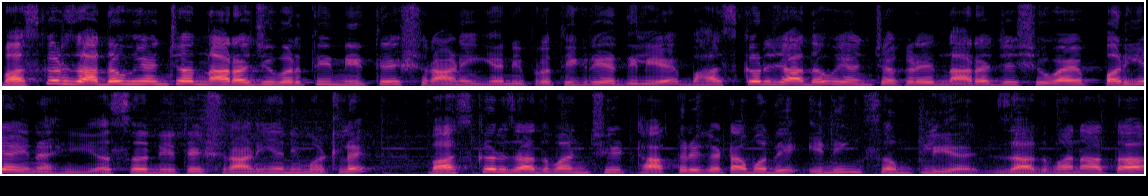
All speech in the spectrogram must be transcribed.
भास्कर जाधव यांच्या नाराजीवरती नितेश राणे यांनी प्रतिक्रिया दिली आहे. भास्कर जाधव यांच्याकडे नाराजीशिवाय पर्याय नाही असं नितेश राणे यांनी म्हटलंय. भास्कर जाधवांची ठाकरे गटामध्ये इनिंग संपली आहे. जाधवांना आता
